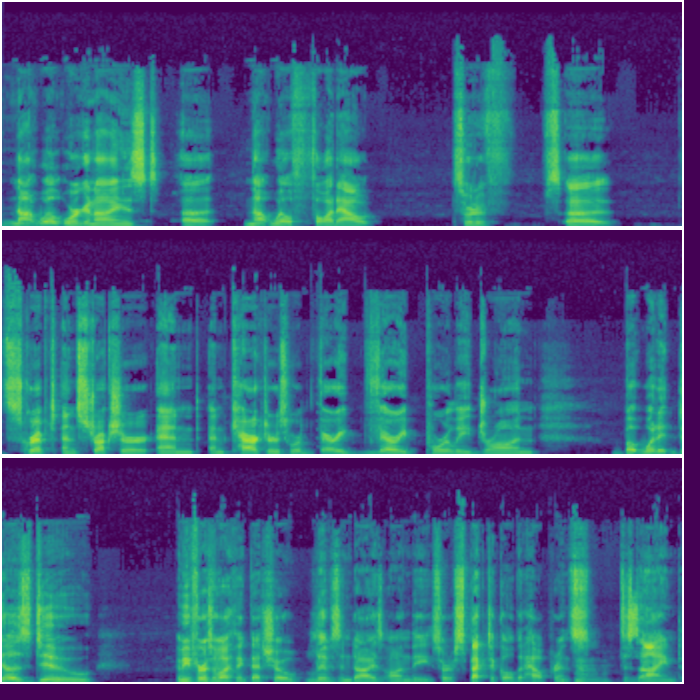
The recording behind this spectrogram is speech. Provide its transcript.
not well organized, uh, not well thought out sort of uh script and structure and and characters who are very very poorly drawn but what it does do i mean first of all i think that show lives and dies on the sort of spectacle that hal prince mm-hmm. designed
